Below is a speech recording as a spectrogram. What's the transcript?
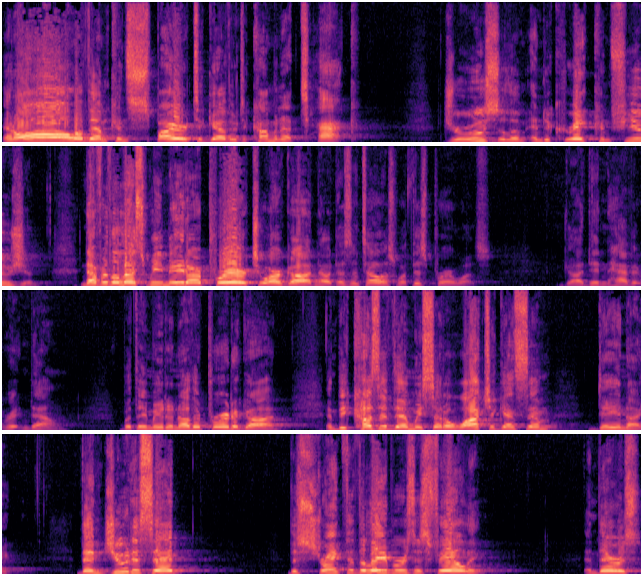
And all of them conspired together to come and attack Jerusalem and to create confusion. Nevertheless, we made our prayer to our God. Now, it doesn't tell us what this prayer was. God didn't have it written down. But they made another prayer to God, and because of them, we set a watch against them day and night. Then Judah said, The strength of the laborers is failing, and there is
